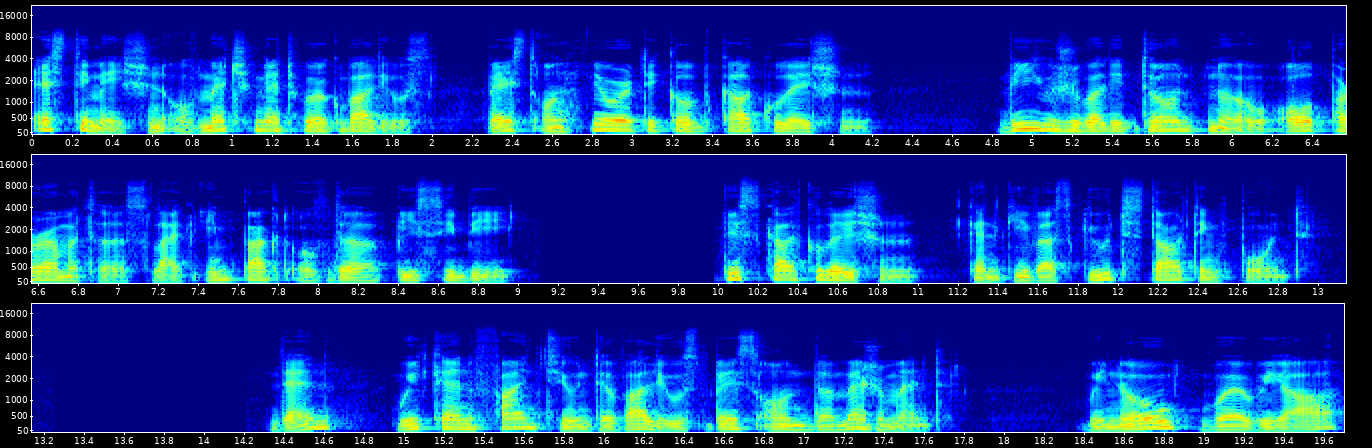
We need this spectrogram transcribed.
Estimation of matching network values based on theoretical calculation. We usually don't know all parameters like impact of the PCB. This calculation can give us good starting point. Then we can fine-tune the values based on the measurement. We know where we are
